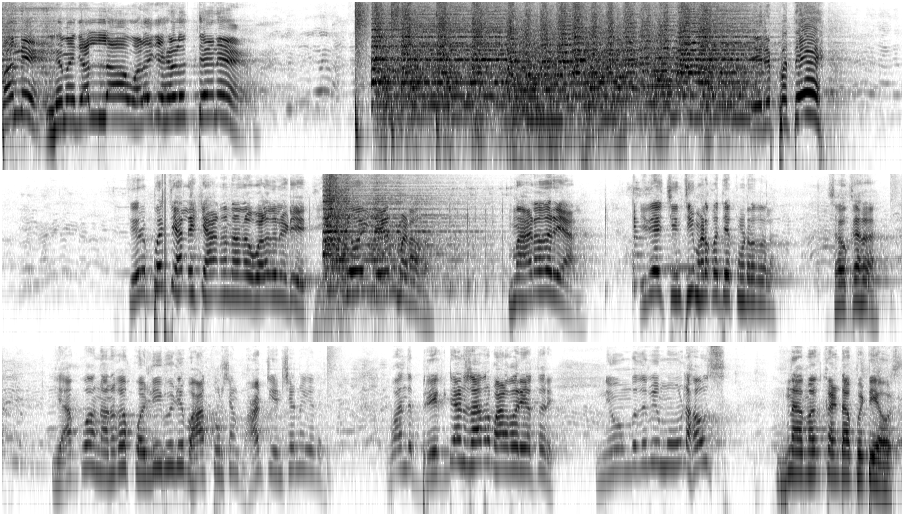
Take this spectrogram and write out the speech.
ಬನ್ನಿ ನಿಮಗೆಲ್ಲ ಒಳಗೆ ಹೇಳುತ್ತೇನೆ. ತಿರುಪತಿ. ತಿರುಪತಿ ಅಲ್ಲಿ ಕ್ಯಾಣ ನನ್ನ ಒಳಗೆ ನಡೆಯೈತಿ. ಏನು ಮಾಡೋದು? ಮಾಡೋದ್ರಿ ಯಾರು? ಇದೇ ಚಿಂತೆ ಮಾಡ್ಕೋತೇ ಕೊಂಡ್ರದಲ್ಲ. ಸೌಕಾರ ಯಾಕೋ ನನಗೆ ಕೊಳ್ಳಿ ಬಿಡಿ ಭಾಳ ಪರ್ಸೆಂಟ್ ಭಾಳ ಟೆನ್ಷನ್ ಆಗ್ಯದ ಒಂದು ಬ್ರೇಕ್ ಡ್ಯಾನ್ಸ್ ಆದ್ರೆ ಭಾಳ ಬರಿ ರೀ ನಿಮ್ಮದು ಬಿ ಮೂಡ್ ಹೌಸ್ ನಮಗೆ ಕಂಡಪಟ್ಟಿ ಹೌಸ್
